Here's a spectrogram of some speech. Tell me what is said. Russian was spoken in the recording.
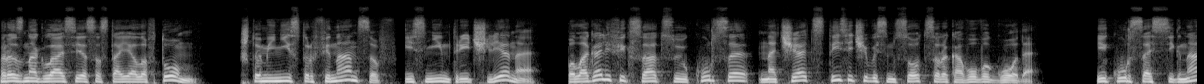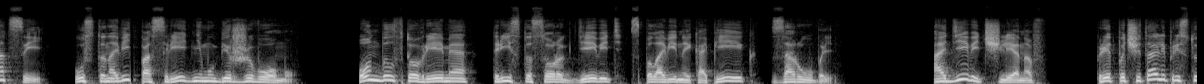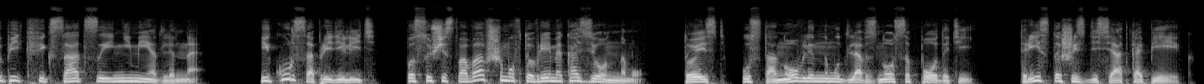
Разногласие состояло в том, что министр финансов и с ним три члена полагали фиксацию курса начать с 1840 года и курс ассигнаций установить по среднему биржевому. Он был в то время 349,5 копеек за рубль. А 9 членов предпочитали приступить к фиксации немедленно и курс определить по существовавшему в то время казенному, то есть установленному для взноса податей, 360 копеек.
